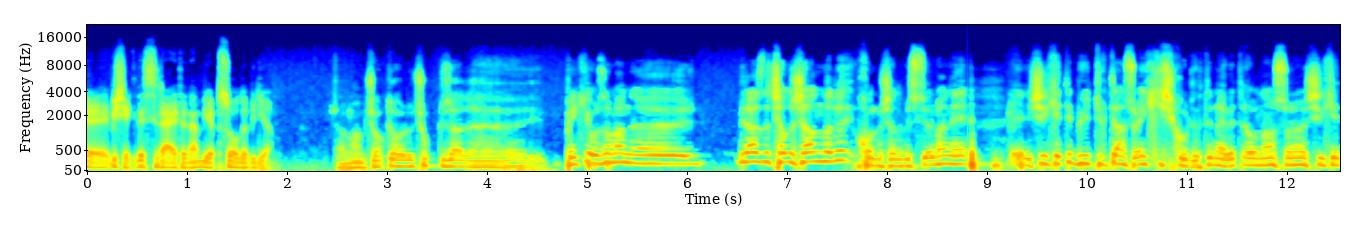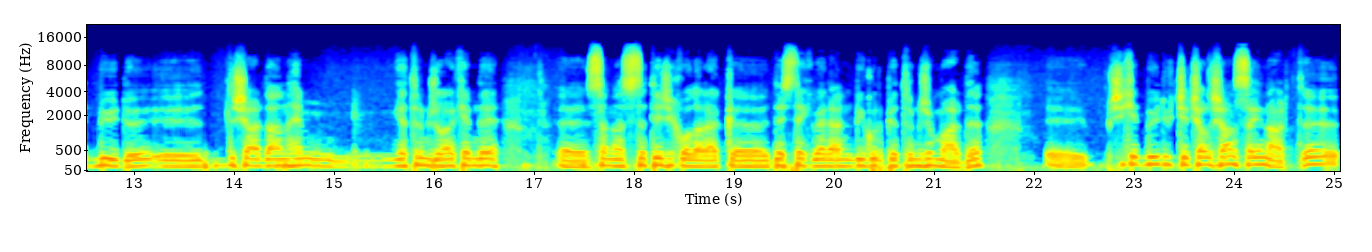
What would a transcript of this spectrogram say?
bir şekilde sirayet eden bir yapısı olabiliyor. Tamam çok doğru çok güzel. Peki o zaman biraz da çalışanları konuşalım istiyorum. Hani e, şirketi büyüttükten sonra iki kişi kurduk değil mi? Evet. Ondan sonra şirket büyüdü. E, dışarıdan hem yatırımcı olarak hem de e, sana stratejik olarak e, destek veren bir grup yatırımcım vardı. E, şirket büyüdükçe çalışan sayın arttı.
